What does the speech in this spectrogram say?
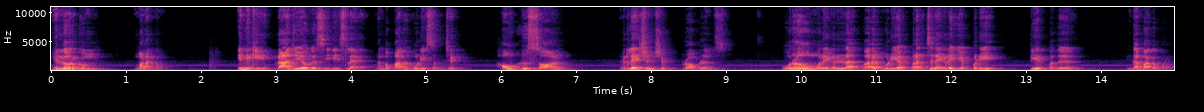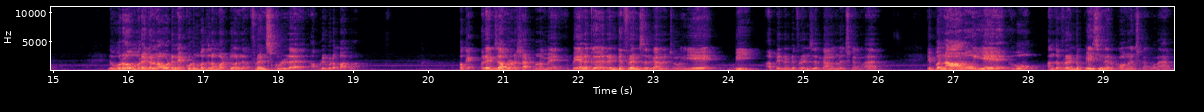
எல்லோருக்கும் வணக்கம். இன்னைக்கு ராஜயோக சீரீஸில் நம்ம பார்க்கக்கூடிய subject how to solve relationship problems உறவு முறைகளில் வரக்கூடிய பிரச்சனைகளை எப்படி தீர்ப்பது? இதான் பார்க்க போகிறோம் இந்த உறவு முறைகள்லாம் உடனே குடும்பத்தில் மட்டும் இல்லை ஃப்ரெண்ட்ஸ்குள்ளே அப்படி கூட பார்க்கலாம். ஓகே ஒரு எக்ஸாம்பிளோட ஸ்டார்ட் பண்ணோமே. இப்போ எனக்கு ரெண்டு ஃப்ரெண்ட்ஸ் இருக்காங்கன்னு வச்சுக்கோங்க. ஏ பி அப்படின்னு ரெண்டு ஃப்ரெண்ட்ஸ் இருக்காங்கன்னு வச்சுக்கோங்களேன். இப்போ நானும் ஏவும் அந்த ஃப்ரெண்டும் பேசின்னு இருக்கோம்னு வச்சுக்கோங்களேன்.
